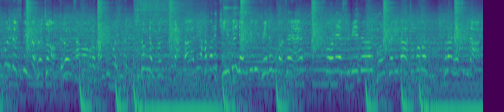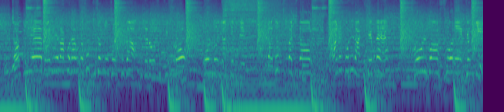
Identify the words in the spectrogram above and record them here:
스골이 될 수도 있는 그렇죠. 그런 상황으로 만들고 있는 기성용 선수입니다. 아, 지금 한 번에 길게 연결이 되는 것에 수원의 수비들 볼 처리가 조금은 불안했습니다. 여기에 머리에 맞고 나온 것은 기성용 선수가 그대로 슈팅으로 골로 연결됩니다. 즉 추가 시간 안에 골이 났기 때문에 서울과 수원의 경기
